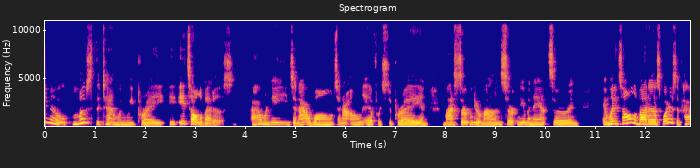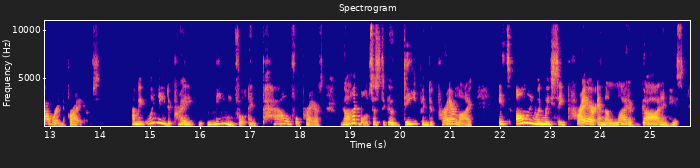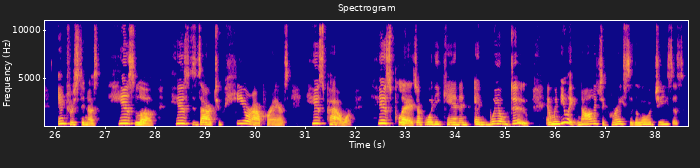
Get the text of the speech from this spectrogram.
You know, most of the time when we pray, it's all about us, our needs and our wants and our own efforts to pray and my certainty or my uncertainty of an answer. And, and when it's all about us, where's the power in the prayers? I mean, we need to pray meaningful and powerful prayers. God wants us to go deep into prayer life. It's only when we see prayer in the light of God and His interest in us, His love, His desire to hear our prayers, His power, His pledge of what He can and, and will do. And when you acknowledge the grace of the Lord Jesus,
